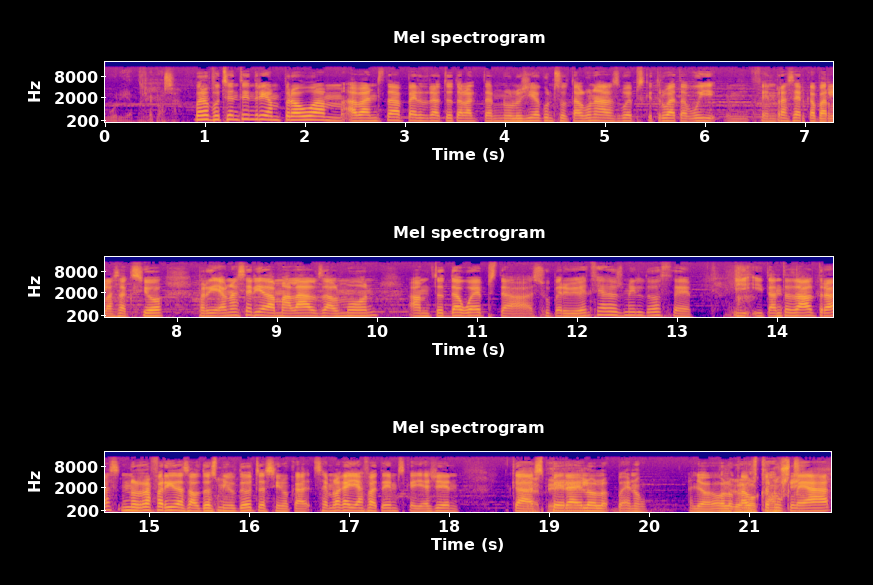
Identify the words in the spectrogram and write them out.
veuríem què passa. Bueno, potser en tindríem prou amb, abans de perdre tota la tecnologia, consultar alguna de les webs que he trobat avui mm, fent recerca per la secció, perquè hi ha una sèrie de malalts al món amb tot de webs de Supervivència 2012 i, i tantes altres, no referides al 2012, sinó que sembla que ja fa temps que hi ha gent que Ja espera té- el, holo- bueno, allò, holocausto L'Holocaust. nuclear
